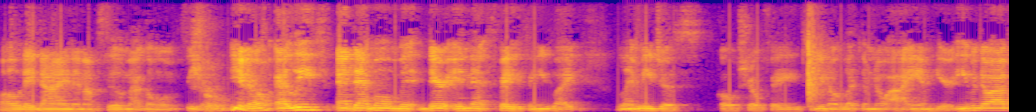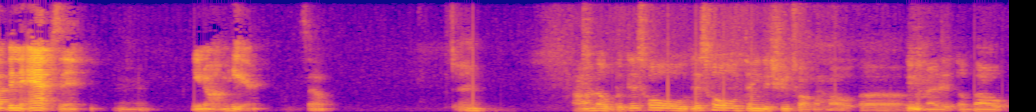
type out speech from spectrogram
"Oh, they dying," and I'm still not going to see them. You know, at least at that moment they're in that space, and you like, let me just go show face. You know, let them know I am here, even though I've been absent. Mhm. You know, I'm here. So I don't know, but this whole this whole thing that you're talking about, uh, Mehmet, about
